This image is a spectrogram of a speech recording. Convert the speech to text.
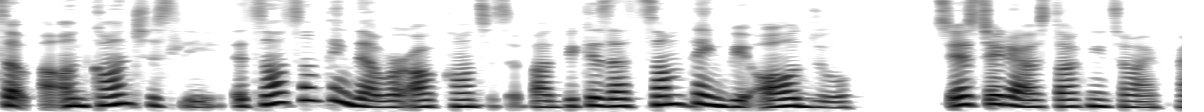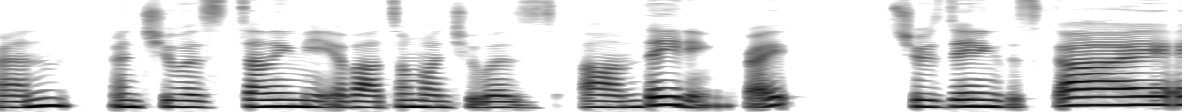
so unconsciously. It's not something that we're all conscious about because that's something we all do. So yesterday I was talking to my friend and she was telling me about someone she was um, dating, right? She was dating this guy.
